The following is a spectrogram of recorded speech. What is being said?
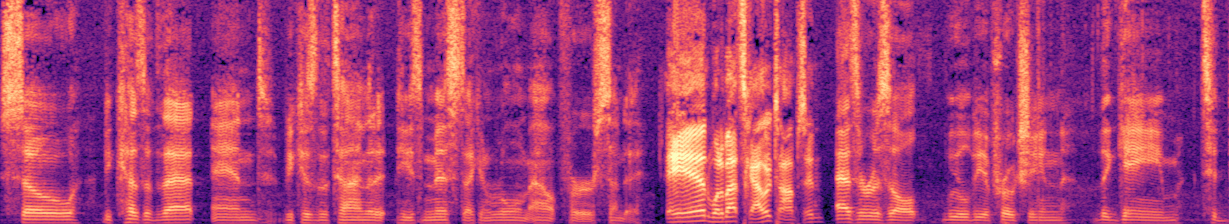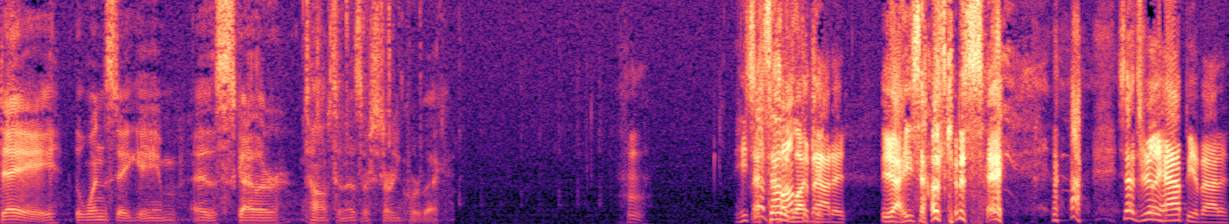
So because of that and because of the time that it, he's missed, I can rule him out for Sunday. And what about Skylar Thompson? As a result, we will be approaching the game today, the Wednesday game, as Skylar Thompson as our starting quarterback. Hmm. He sounds pumped like about it. it. Yeah, he sounds going to say. sounds really happy about it.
